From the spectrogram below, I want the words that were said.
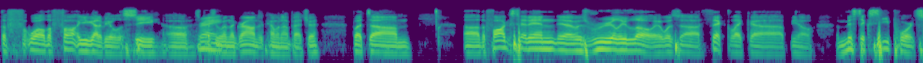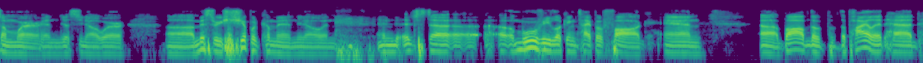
The well, the fog you got to be able to see, uh, especially Right. when the ground is coming up at you. But um, uh, the fog set in. It was really low. It was uh, thick, like uh, you know, a mystic seaport somewhere, and just you know where uh, a mystery ship would come in, you know, and and it's just a, a, a movie looking type of fog. And uh, Bob, the the pilot, had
